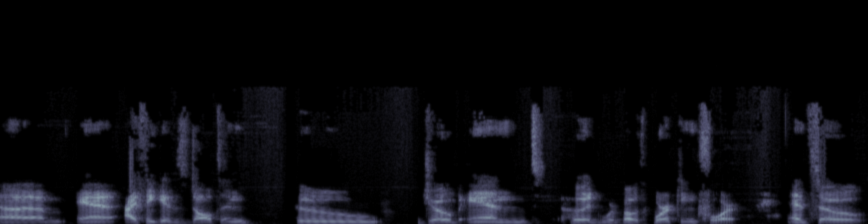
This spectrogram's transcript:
Um, and I think it's Dalton who Job and Hood were both working for, and so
